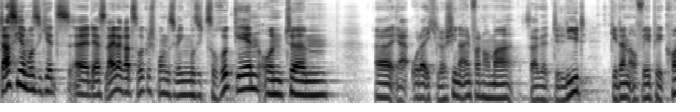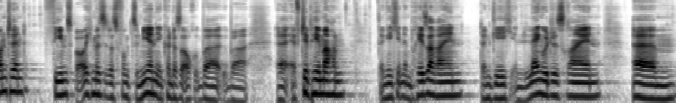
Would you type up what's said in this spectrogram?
Das hier muss ich jetzt, äh, der ist leider gerade zurückgesprungen, deswegen muss ich zurückgehen und, ähm, äh, ja, oder ich lösche ihn einfach nochmal, sage Delete, gehe dann auf WP Content, Themes. Bei euch müsste das funktionieren. Ihr könnt das auch über, über äh, FTP machen. Dann gehe ich in Impresa rein, dann gehe ich in Languages rein. Ähm,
